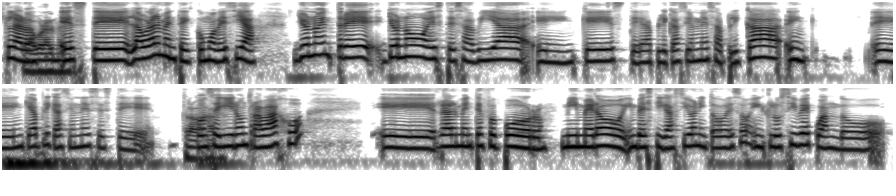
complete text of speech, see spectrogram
Claro, Laboralmente. este, laboralmente, como decía, yo no entré, yo no, este, sabía en qué, este, aplicaciones aplicar, en, eh, en qué aplicaciones, este, Trabajar. conseguir un trabajo. Eh, realmente fue por mi mero investigación y todo eso. Inclusive cuando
